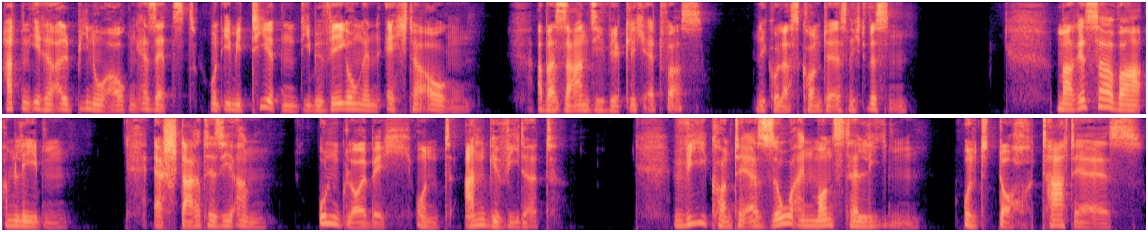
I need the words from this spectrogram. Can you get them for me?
hatten ihre Albinoaugen ersetzt und imitierten die Bewegungen echter Augen. Aber sahen sie wirklich etwas? Nikolas konnte es nicht wissen. Marissa war am Leben. Er starrte sie an, ungläubig und angewidert. Wie konnte er so ein Monster lieben? Und doch tat er es.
